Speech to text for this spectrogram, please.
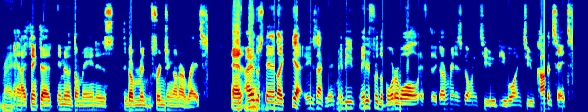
right? And I think that eminent domain is the government infringing on our rights. And exactly. I understand, like, yeah, exactly. Like maybe, maybe for the border wall, if the government is going to be willing to compensate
